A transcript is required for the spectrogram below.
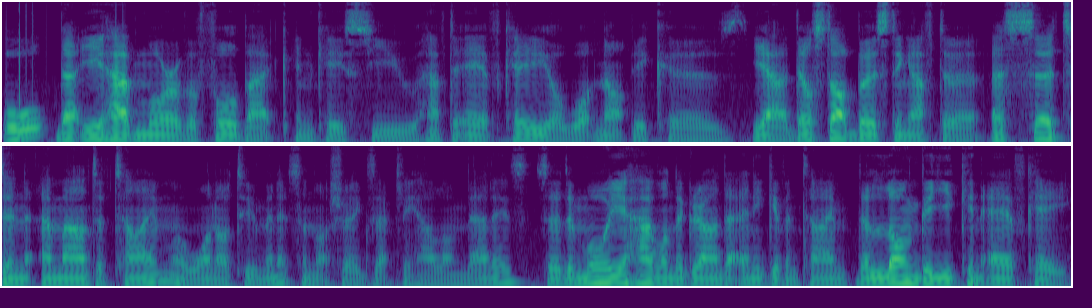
or that you have more of a fallback in case you have to AFK or whatnot because yeah they'll start bursting after a certain amount of time or one or two minutes I'm not sure exactly how long that is. So the more you have on the ground at any given time the longer you can AFK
